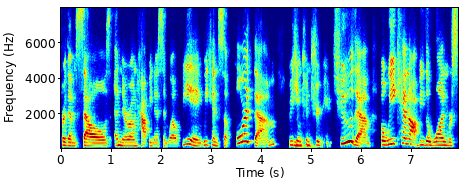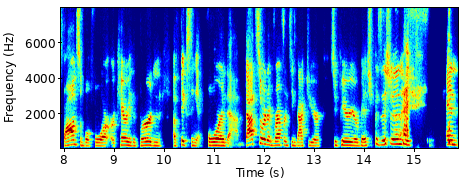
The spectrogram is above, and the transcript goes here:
for themselves and their own happiness and well-being. We can support them we can mm-hmm. contribute to them but we cannot be the one responsible for or carry the burden of fixing it for them. That's sort of referencing back to your superior bitch position. And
